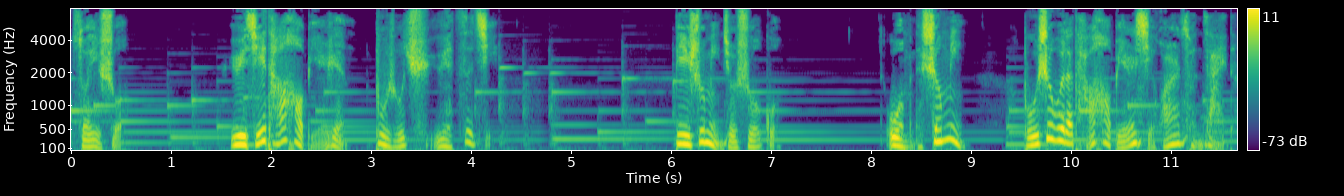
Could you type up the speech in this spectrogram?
所以说，与其讨好别人，不如取悦自己。毕淑敏就说过：“我们的生命不是为了讨好别人喜欢而存在的。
